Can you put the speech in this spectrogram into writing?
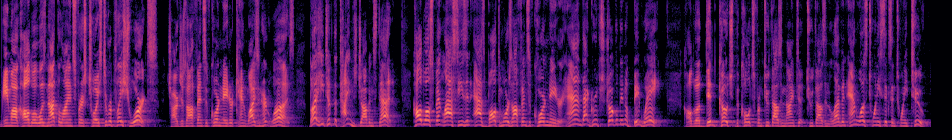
Meanwhile, Caldwell was not the Lions' first choice to replace Schwartz. Chargers offensive coordinator Ken Whisenhunt was, but he took the Titans job instead. Caldwell spent last season as Baltimore's offensive coordinator, and that group struggled in a big way. Caldwell did coach the Colts from 2009 to 2011 and was 26 and 22.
